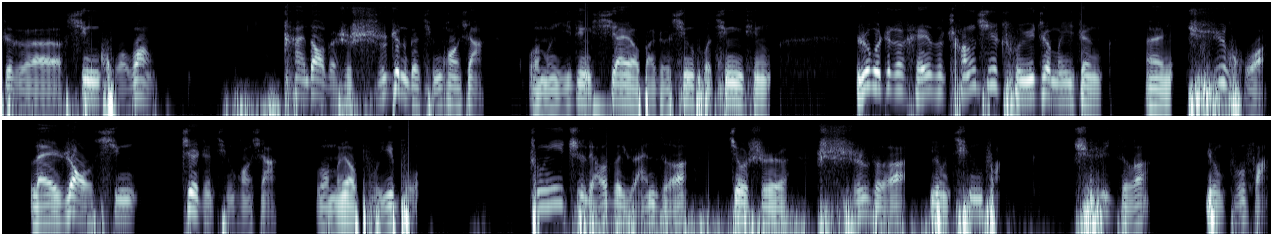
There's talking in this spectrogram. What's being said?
这个心火旺，看到的是实症的情况下，我们一定先要把这个心火清一清。如果这个孩子长期处于这么一种嗯虚火来绕心这种情况下，我们要补一补。中医治疗的原则就是实则用清法，虚则用补法。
